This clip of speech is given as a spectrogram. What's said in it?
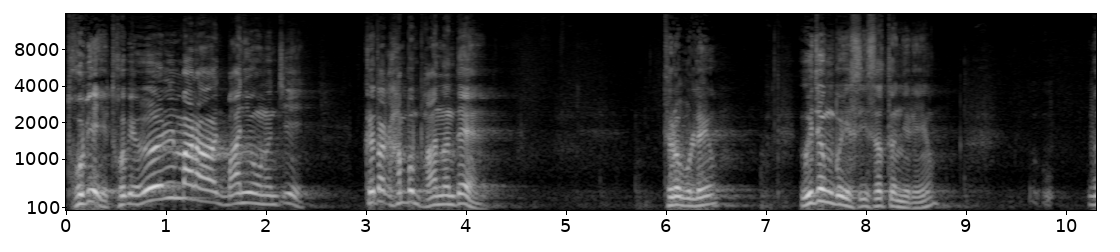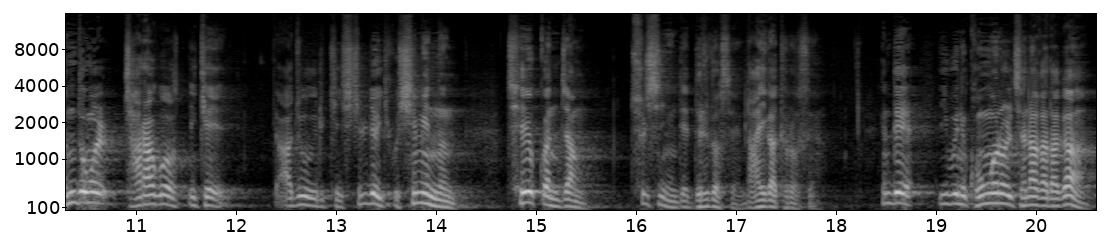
도배예요, 도배. 얼마나 많이 오는지. 그러다가 한 번 봤는데 들어볼래요? 의정부에서 있었던 일이에요. 운동을 잘하고 이렇게 아주 이렇게 실력 있고 힘 있는 체육관장 출신인데 늙었어요. 나이가 들었어요. 근데 이분이 공원을 지나가다가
